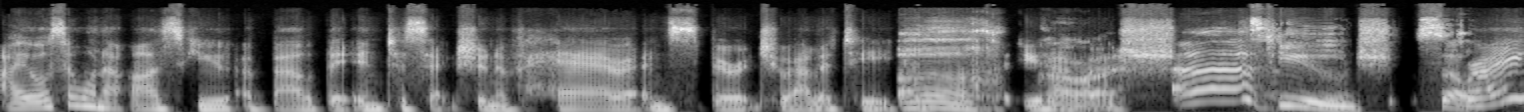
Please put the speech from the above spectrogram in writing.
I also want to ask you about the intersection of hair and spirituality. Oh, you gosh. Ah, It's huge. So, right?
